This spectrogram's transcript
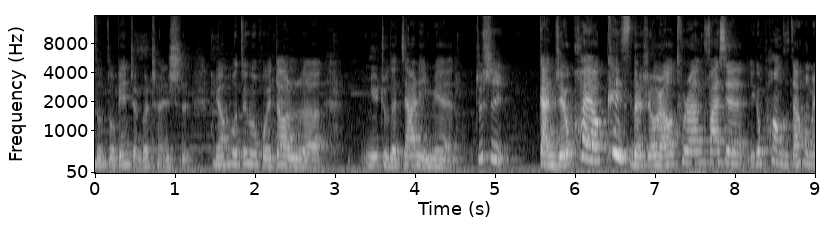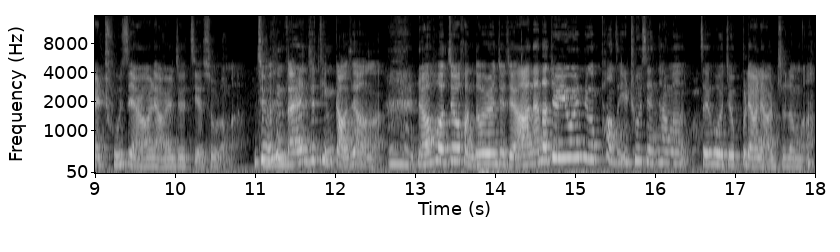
走走遍整个城市，然后最后回到了女主的家里面，就是。感觉快要 kiss 的时候，然后突然发现一个胖子在后面出现，然后两个人就结束了嘛，就反正就挺搞笑的嘛。然后就很多人就觉得啊，难道就因为那个胖子一出现，他们最后就不了了之了吗？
